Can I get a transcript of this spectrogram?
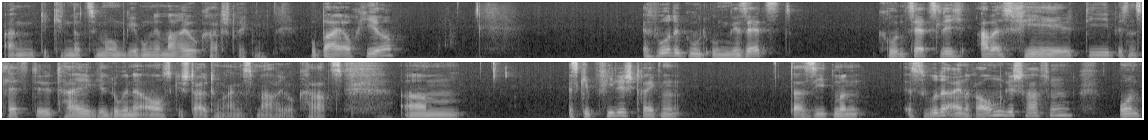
an die Kinderzimmerumgebung der Mario Kart Strecken. Wobei auch hier es wurde gut umgesetzt, grundsätzlich, aber es fehlt die bis ins letzte Detail gelungene Ausgestaltung eines Mario Karts. Ähm, es gibt viele Strecken, da sieht man, es wurde ein Raum geschaffen und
